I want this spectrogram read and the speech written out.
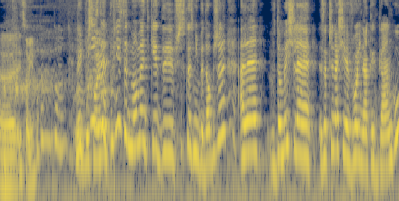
E, I co, i potem No i później swoją- jest, ten, później jest ten moment, kiedy wszystko jest niby dobrze, ale w domyśle zaczyna się wojna tych gangów,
